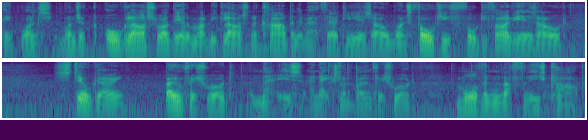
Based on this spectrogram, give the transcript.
I think one's, one's all glass rod, the other might be glass and a carbon, they're about 30 years old, one's 40, 45 years old, still going, bonefish rod, and that is an excellent bonefish rod, more than enough for these carp.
